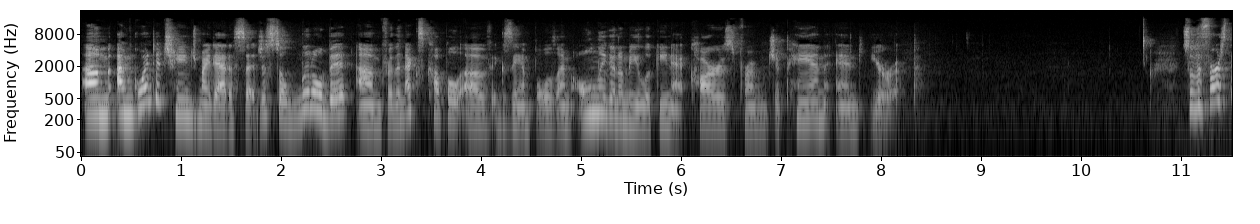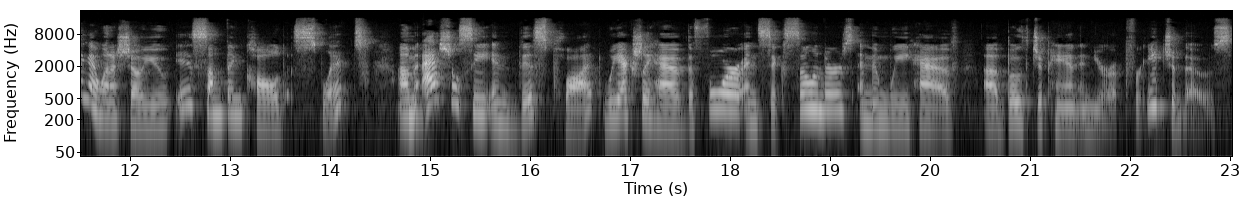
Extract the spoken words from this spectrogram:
Um, I'm going to change my data set just a little bit. Um, for the next couple of examples, I'm only going to be looking at cars from Japan and Europe. So the first thing I want to show you is something called split. Um, as you'll see in this plot, we actually have the four and six cylinders, and then we have uh, both Japan and Europe for each of those.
